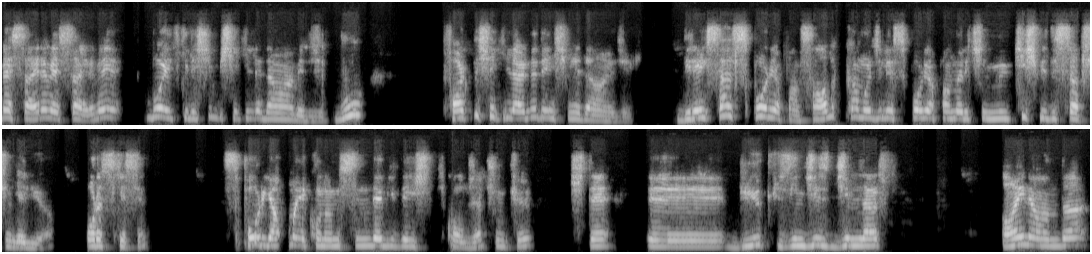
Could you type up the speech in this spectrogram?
vesaire vesaire ve bu etkileşim bir şekilde devam edecek. Bu farklı şekillerde değişmeye devam edecek. Bireysel spor yapan, sağlık amacıyla spor yapanlar için müthiş bir disruption geliyor. Orası kesin. Spor yapma ekonomisinde bir değişiklik olacak. Çünkü işte e, büyük zincir cimler aynı anda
